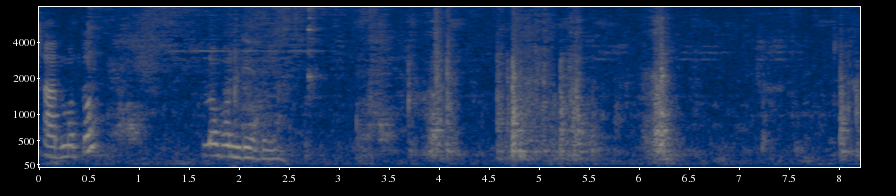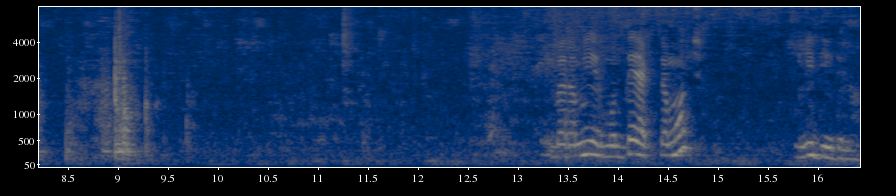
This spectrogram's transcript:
স্বাদ মতো লবণ দিয়ে দিলাম এবার আমি এর মধ্যে এক চামচ ঘি দিয়ে দিলাম।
